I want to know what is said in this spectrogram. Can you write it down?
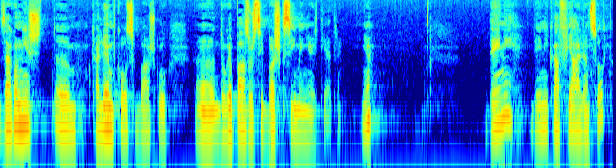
zakonisht kalojmë kohë së bashku duke pasur si bashkësi me njëri tjetrin. Yeah? Deni, Deni ka fjalën sot.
